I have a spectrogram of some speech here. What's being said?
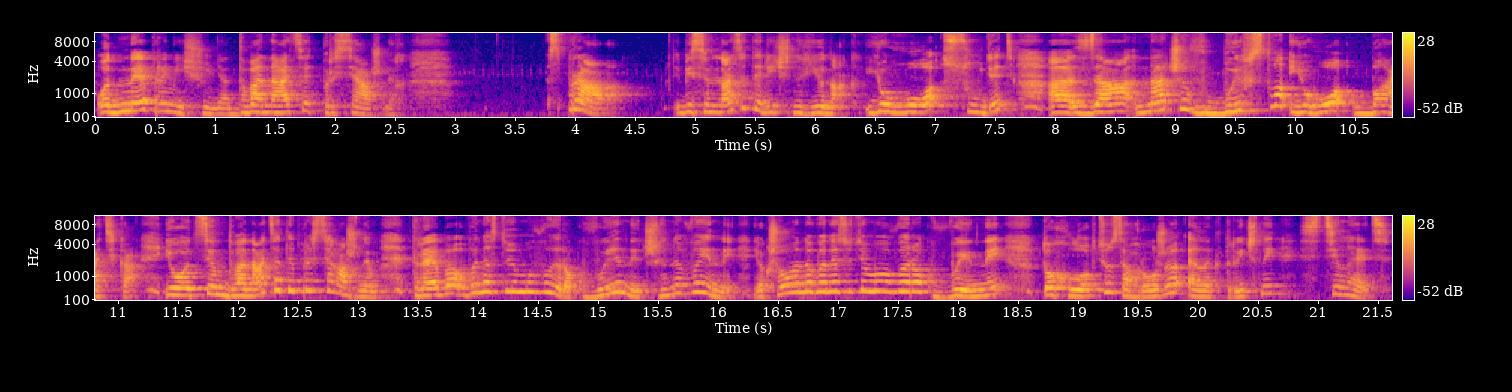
одне приміщення, 12 присяжних. Справа. 18-річний юнак його судять а, за наче вбивство його батька. І оцим 12 присяжним треба винести йому вирок, винний чи не винний. Якщо вони винесуть йому вирок винний, то хлопцю загрожує електричний стілець.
